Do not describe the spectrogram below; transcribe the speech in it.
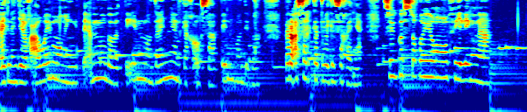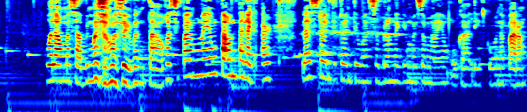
kahit nandiyan yung kaaway mo, ngingitian mo, babatiin mo, ganyan, kakausapin mo, di ba? Pero asar ka talaga sa kanya. So, gusto ko yung feeling na wala akong masabing masama sa ibang tao. Kasi parang ngayong taon talaga, or last 2021, sobrang naging masama yung ugali ko na parang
